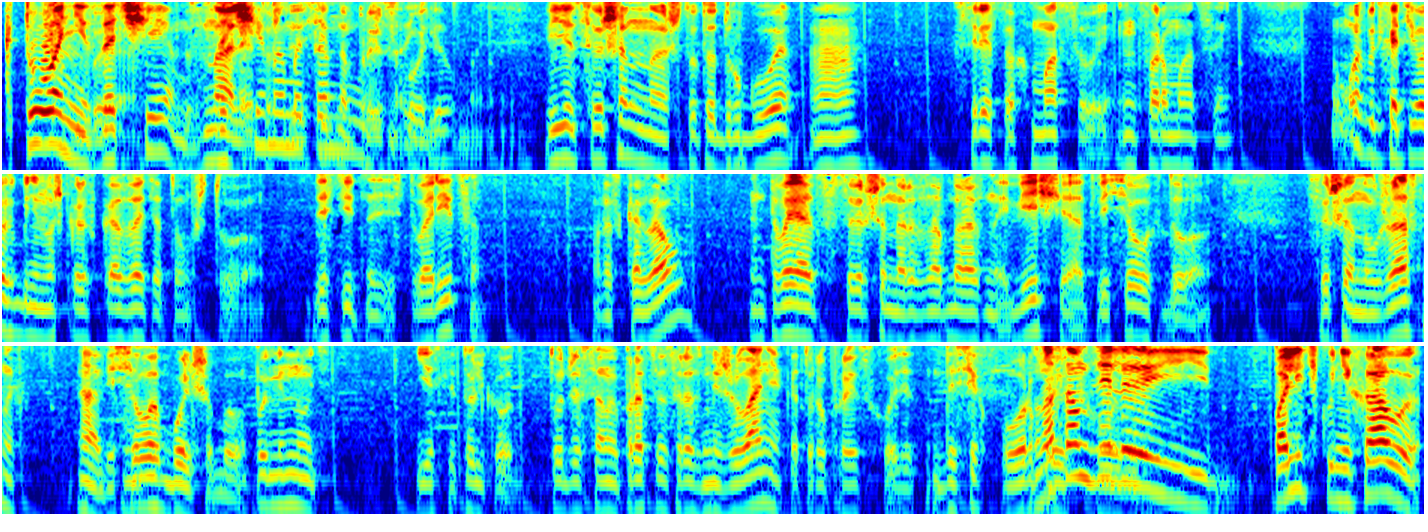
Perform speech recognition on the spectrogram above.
Кто они? бы Зачем? знали Зачем то, им что это нужно? происходит. Ё-моё. видеть совершенно что-то другое А, в средствах массовой информации. Ну, может быть, хотелось бы немножко рассказать о том, что действительно здесь творится. Рассказал? Творятся совершенно разнообразные вещи, от веселых до совершенно ужасных. А, веселых больше было. Упомянуть, если только вот тот же самый процесс размежевания, который происходит. До сих пор. Но на самом происходит. деле и политику не хаваю,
